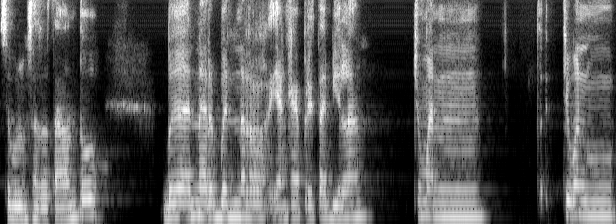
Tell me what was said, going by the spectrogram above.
sebelum satu tahun tuh bener-bener yang kayak Prita bilang, cuman cuman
